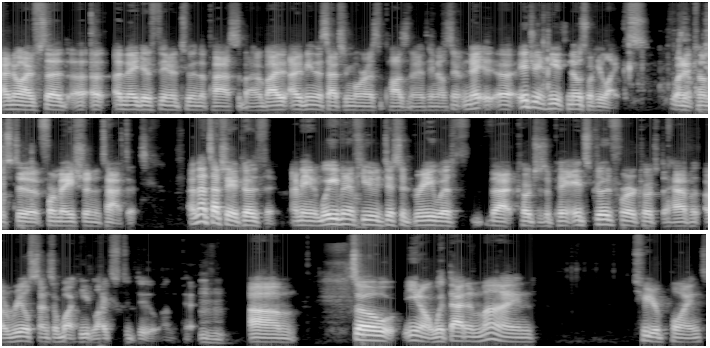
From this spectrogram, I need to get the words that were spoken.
I know I've said a, a, negative thing or two in the past about him, but I, I mean this actually more as a positive than anything else. Uh, Adrian Heath knows what he likes when it comes to formation and tactics. And that's actually a good thing. I mean, well, even if you disagree with that coach's opinion, it's good for a coach to have a, a real sense of what he likes to do on the pitch. Mm-hmm. Um, so, you know, with that in mind, to your point,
